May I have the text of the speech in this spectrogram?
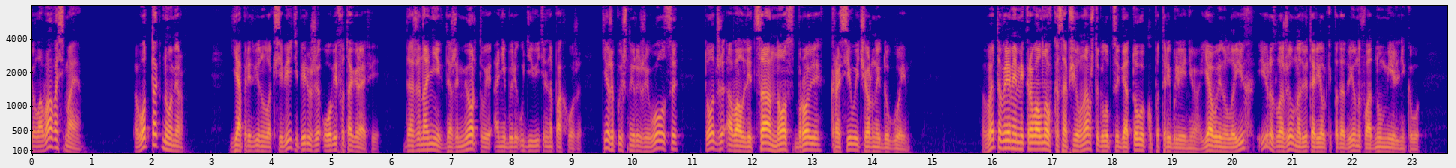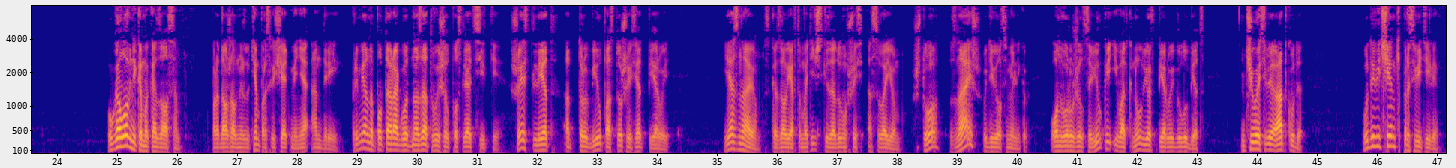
Глава восьмая. Вот так номер. Я придвинула к себе теперь уже обе фотографии. Даже на них, даже мертвые, они были удивительно похожи. Те же пышные рыжие волосы, тот же овал лица, нос, брови, красивой черной дугой. В это время микроволновка сообщила нам, что голубцы готовы к употреблению. Я вынула их и разложил на две тарелки, пододвинув одну Мельникову. Уголовником оказался продолжал между тем просвещать меня Андрей. Примерно полтора года назад вышел после отсидки. Шесть лет оттрубил по 161 «Я знаю», — сказал я автоматически, задумавшись о своем. «Что? Знаешь?» — удивился Мельников. Он вооружился вилкой и воткнул ее в первый голубец. «Ничего себе, а откуда?» «У Довиченки просветили».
